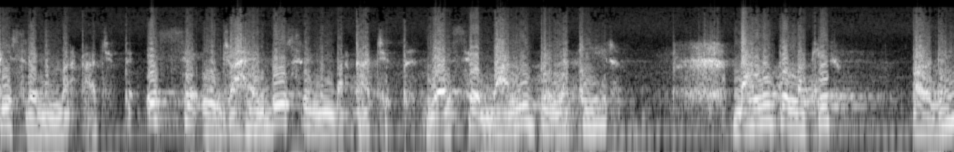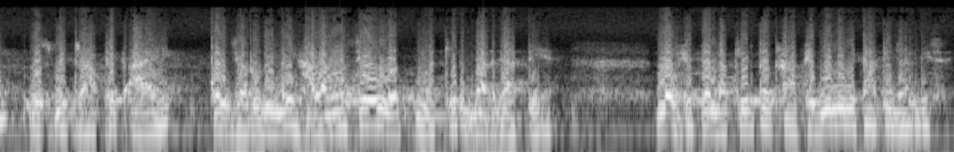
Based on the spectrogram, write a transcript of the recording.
तीसरे नंबर का चित्त, इससे ऊँचा है दूसरे नंबर का चित्त, जैसे बालू पे लकीर, बालू पे लकीर पड़ गई, उसमें ट्रैफ़िक आए, कोई ज़रूरी नहीं, हवाओं से ही वो लकीर बढ़ जाती है। लोहे पे लकीर तो ट्रैफ़िक भी नहीं मिटाती जल्दी से।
